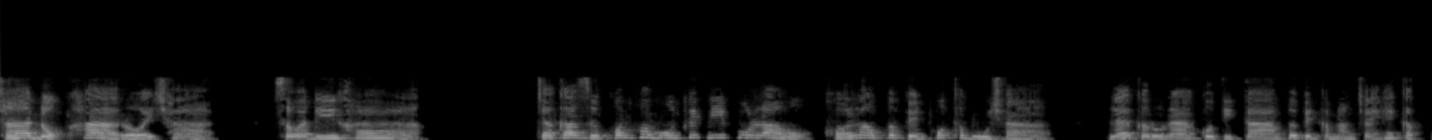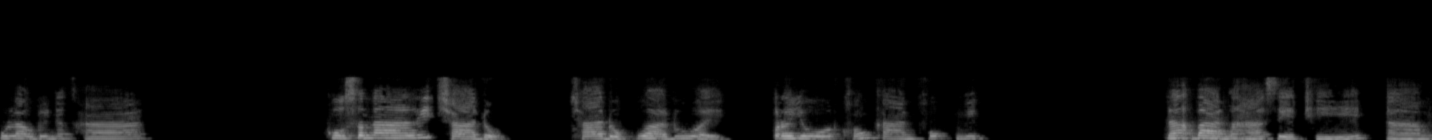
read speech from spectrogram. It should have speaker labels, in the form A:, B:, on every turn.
A: ชาดกห้าร้อยชาติ สวัสดีค่ะ จากการสืบค้นข้อมูลคลิปนี้ผู้เล่า ขอเล่าเพื่อเป็นพุทธบูชา และกรุณากดติดตามเพื่อเป็นกำลังใจให้กับผู้เล่าด้วยนะคะ กุศนาลิชาดก ชาดกว่าด้วย ประโยชน์ของการพบมิตรณบ้านมหาเศรษฐีนาม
